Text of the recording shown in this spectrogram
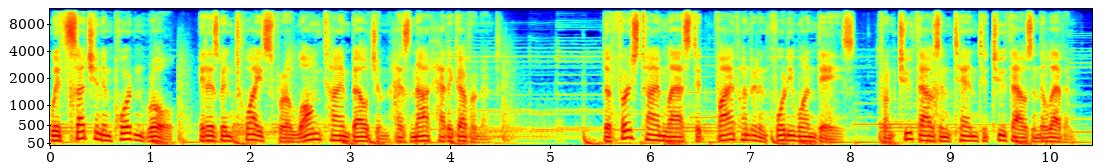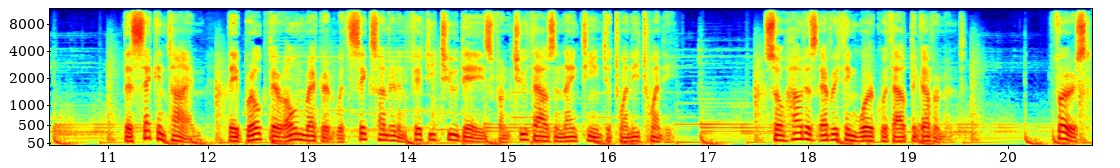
With such an important role, it has been twice for a long time Belgium has not had a government. The first time lasted 541 days, from 2010 to 2011. The second time, they broke their own record with 652 days from 2019 to 2020. So how does everything work without the government? First,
